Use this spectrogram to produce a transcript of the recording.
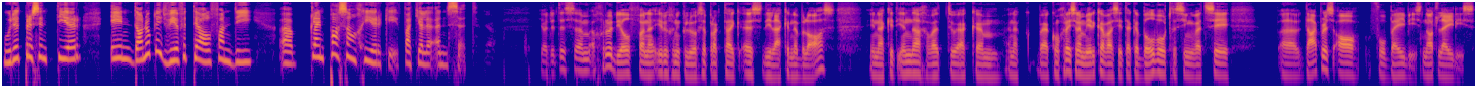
hoe dit presenteer en dan ook net weer vertel van die uh klein passangeertjie wat jy insit. Ja. Ja, dit is um, 'n um, groot deel van 'n uroginekologiese praktyk is die lekkende blaas. En ek het eendag wat toe ek um, in 'n by 'n kongres in Amerika was, het ek 'n billboard gesien wat sê uh diapers are for babies not ladies.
